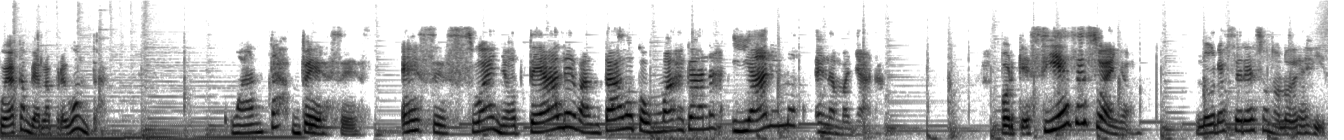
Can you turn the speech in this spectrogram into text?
voy a cambiar la pregunta. ¿Cuántas veces ese sueño te ha levantado con más ganas y ánimo en la mañana? Porque si ese sueño logra hacer eso, no lo dejes ir.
